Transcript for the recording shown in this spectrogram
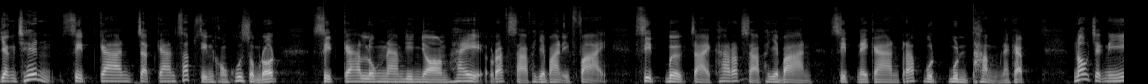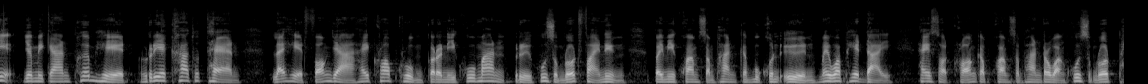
อย่างเช่น สิทธิการจัดการทรัพย์สินของคู่สมรส สิทธิการลงนามยินยอมให้รักษาพยาบาลอีกฝ่าย สิทธิ์เบิกจ่ายค่ารักษาพยาบาล สิทธิ์ในการรับบุตรบุญธรรมนะครับนอกจากนี้ยังมีการเพิ่มเหตุเรียกค่าทดแทน และเหตุฟ้องหย่าให้ครอบคลุมกรณีคู่มั่น หรือคู่สมรสฝ่ายหนึ่ง ไปมีความสัมพันธ์กับบุคคลอื่น ไม่ว่าเพศใด ให้สอดคล้องกับความสัมพันธ์ระหว่างคู่สมรสเพ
